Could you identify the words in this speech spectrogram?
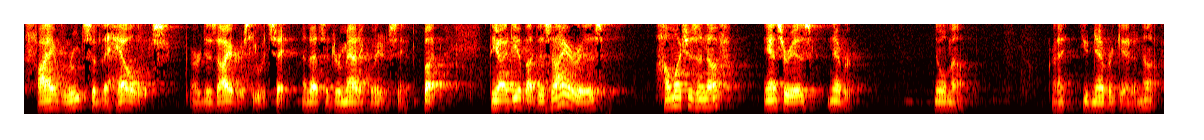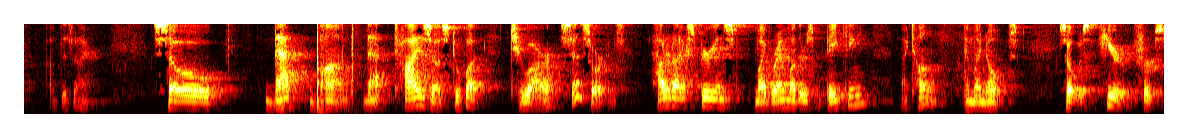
Five roots of the hells are desires, he would say. And that's a dramatic way to say it. But the idea about desire is how much is enough? The answer is never. No amount. Right? You'd never get enough of desire. So that bond, that ties us to what? To our sense organs. How did I experience my grandmother's baking? My tongue and my nose. So it was here first.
